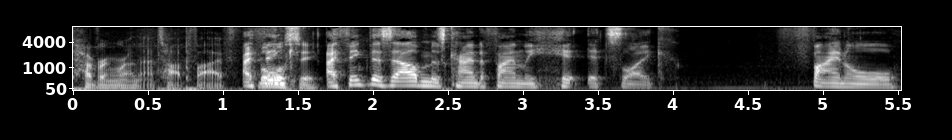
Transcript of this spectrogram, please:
hovering around that top five. i But think we'll see. i think this album has kind of finally hit its like final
